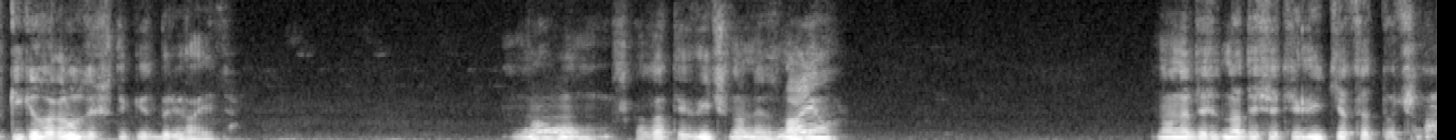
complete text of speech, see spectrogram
скільки загрузиш, стільки зберігається. Ну, сказати вічно не знаю. Ну, на десятиліття це точно.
